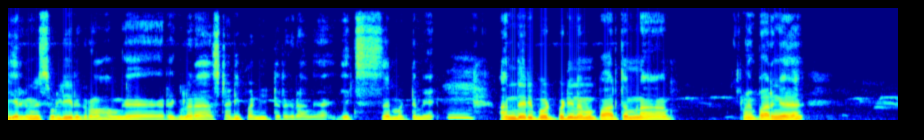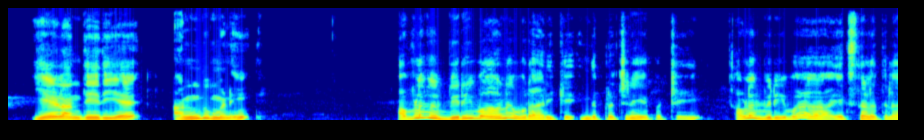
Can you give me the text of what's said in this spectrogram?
ஏற்கனவே சொல்லியிருக்கிறோம் அவங்க ரெகுலராக ஸ்டடி பண்ணிட்டு இருக்கிறாங்க எக்ஸ் மட்டுமே. அந்த ரிப்போர்ட் படி நம்ம பார்த்தோம்னா அஹ் பாருங்க ஏழாம் தேதியே அன்புமணி அவ்வளவு விரிவான ஒரு அறிக்கை இந்த பிரச்சனையை பற்றி அவ்வளவு விரிவாக எக்ஸ் தளத்தில்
